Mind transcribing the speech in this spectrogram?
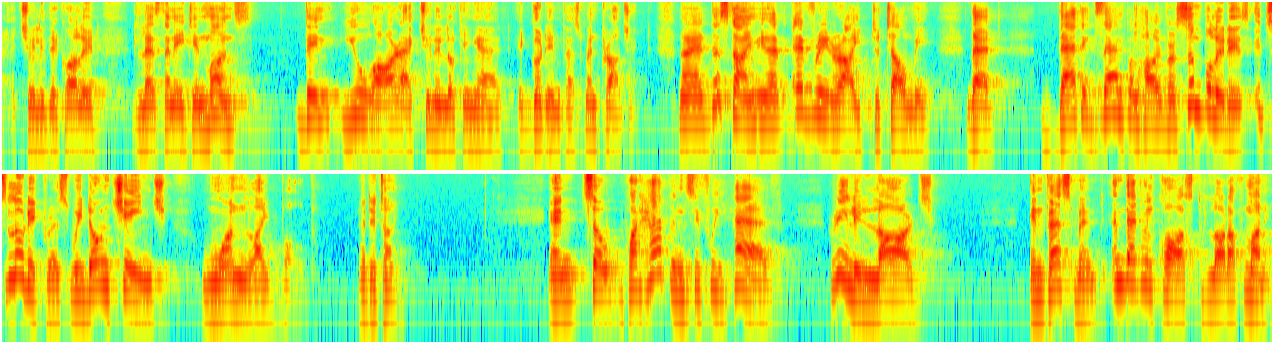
actually they call it less than 18 months, then you are actually looking at a good investment project. Now, at this time, you have every right to tell me that that example, however simple it is, it's ludicrous. We don't change one light bulb at a time. And so, what happens if we have really large investment, and that will cost a lot of money?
